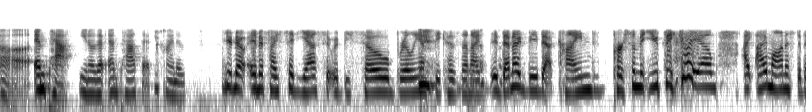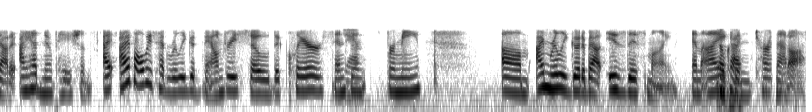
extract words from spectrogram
uh, empath, you know, that empathic kind of. You know, and if I said yes, it would be so brilliant because then I then I'd be that kind person that you think I am. I, I'm honest about it. I had no patience. I, I've always had really good boundaries, so the clair sentience for me, um, I'm really good about is this mine, and I Okay. can turn that off.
